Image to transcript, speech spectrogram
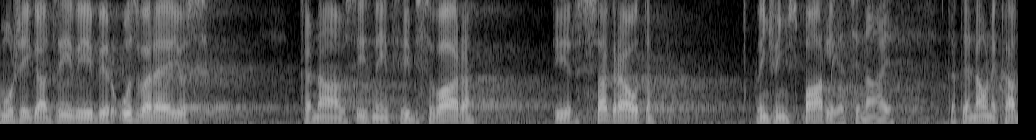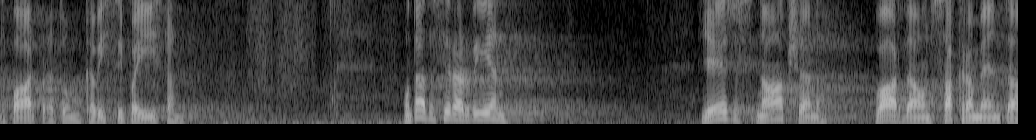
mūžīgā dzīvība ir uzvarējusi, ka nāves iznīcības vara ir sagrauta. Viņš viņus pārliecināja, ka te nav nekādu pārpratumu, ka viss ir pa īstam. Un tā tas ir ar vienu. Jēzus nākšana vārdā un sakramentā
